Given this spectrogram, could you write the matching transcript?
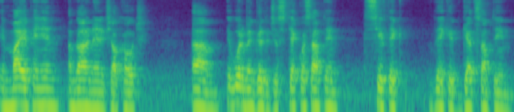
in my opinion, I'm not an NHL coach. Um, it would have been good to just stick with something to see if they they could get something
